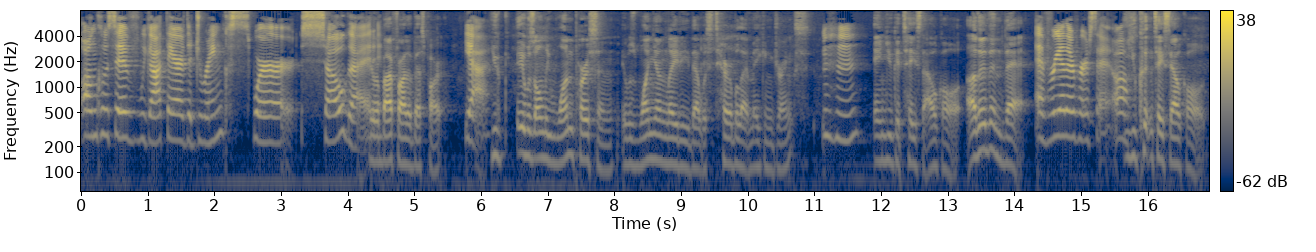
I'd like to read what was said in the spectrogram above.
all inclusive, we got there. The drinks were so good. They were by far the best part. yeah. You, it was only one person. It was one young lady that was terrible at making drinks, Mm-hmm. and you could taste the alcohol. Other than that, Every other person. Oh. you couldn't taste the alcohol.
